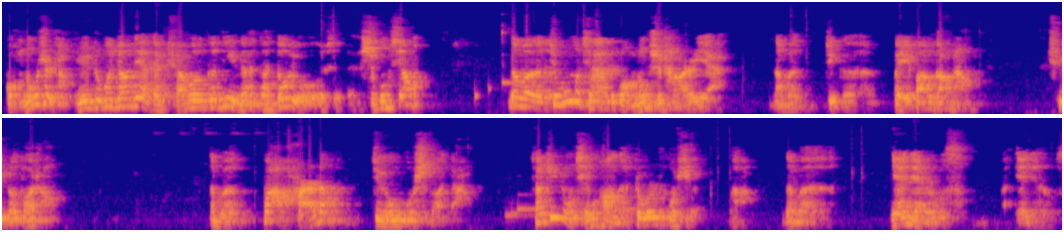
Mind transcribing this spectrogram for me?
广东市场，因为中国交建在全国各地呢，它都有施工项目。那么就目前广东市场而言，那么这个北方钢厂去了多少？那么挂牌的就有五十多家，像这种情况呢，周而复始啊，那么年年如此，年年如此。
